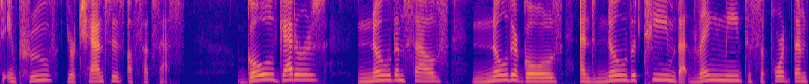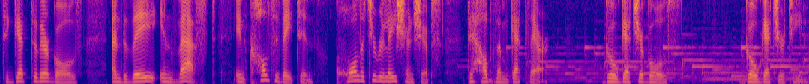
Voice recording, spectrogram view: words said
to improve your chances of success. Goal getters know themselves, know their goals, and know the team that they need to support them to get to their goals, and they invest in cultivating quality relationships to help them get there. Go get your goals. Go get your team.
